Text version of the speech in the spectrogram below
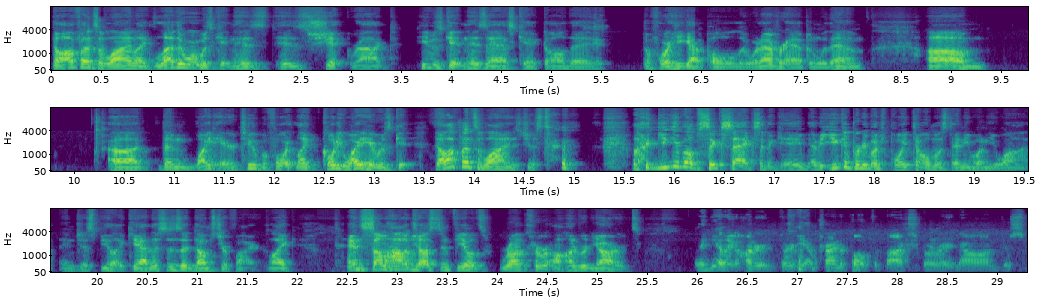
the offensive line, like Leatherwood was getting his his shit rocked. He was getting his ass kicked all day before he got pulled or whatever happened with him. Um, uh, then Whitehair too. Before like Cody Whitehair was get the offensive line is just like you give up six sacks in a game. I mean, you can pretty much point to almost anyone you want and just be like, yeah, this is a dumpster fire. Like, and somehow Justin Fields runs for hundred yards. I think he had like 130. I'm trying to pull up the box score right now. I'm just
